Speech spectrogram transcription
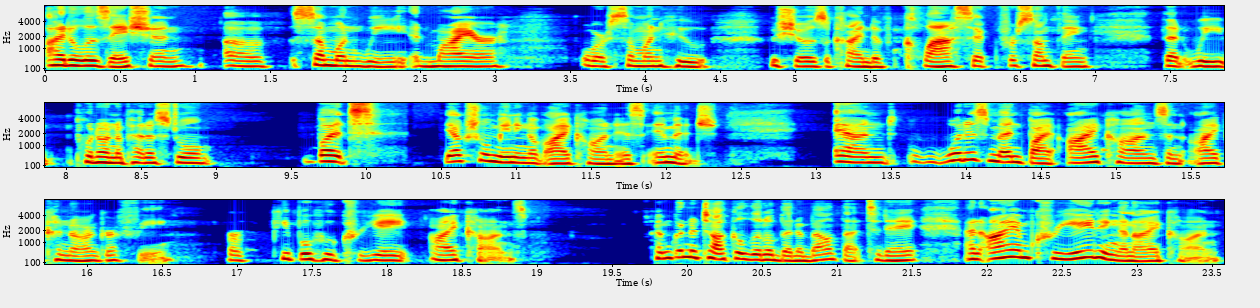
idolization of someone we admire or someone who who shows a kind of classic for something that we put on a pedestal but the actual meaning of icon is image and what is meant by icons and iconography or people who create icons. I'm going to talk a little bit about that today, and I am creating an icon.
